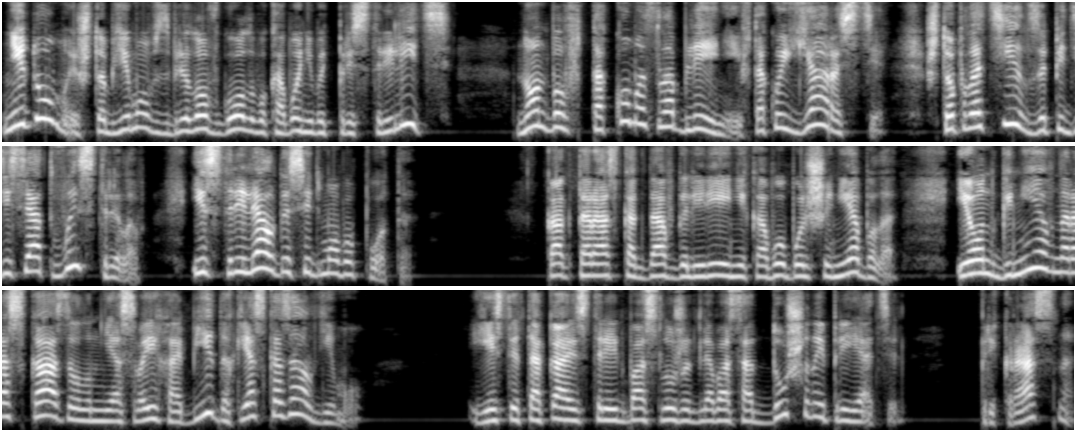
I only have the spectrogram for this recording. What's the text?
Не думаю, чтобы ему взбрело в голову кого-нибудь пристрелить, но он был в таком озлоблении, в такой ярости, что платил за пятьдесят выстрелов и стрелял до седьмого пота. Как-то раз, когда в галерее никого больше не было, и он гневно рассказывал мне о своих обидах, я сказал ему, «Если такая стрельба служит для вас отдушиной, приятель, прекрасно.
